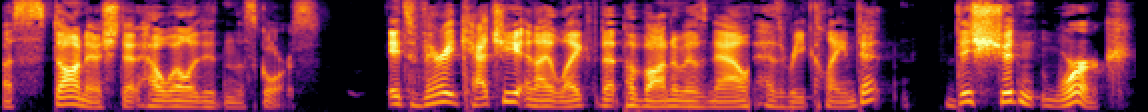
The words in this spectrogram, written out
astonished at how well it did in the scores. It's very catchy, and I like that Pabanum now has reclaimed it. This shouldn't work.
